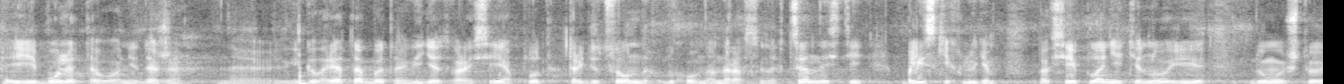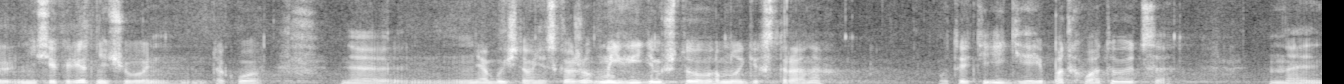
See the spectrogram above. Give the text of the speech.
И более того, они даже э, и говорят об этом, видят в России оплот традиционных духовно-нравственных ценностей, близких людям по всей планете. Ну и думаю, что не секрет, ничего такого необычного не скажу. Мы видим, что во многих странах вот эти идеи подхватываются э,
